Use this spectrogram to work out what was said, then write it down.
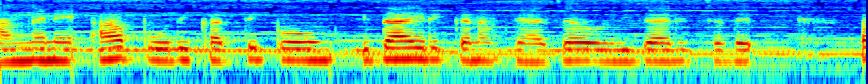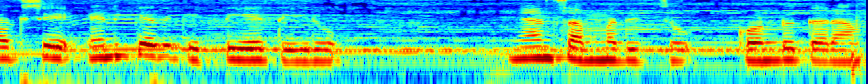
അങ്ങനെ ആ പൂതി കത്തിപ്പോവും. ഇതായിരിക്കണം രാജാവ് വിചാരിച്ചത്. പക്ഷേ എനിക്കത് കിട്ടിയേ തീരൂ. ഞാൻ സമ്മതിച്ചു. കൊണ്ടുതരാം.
